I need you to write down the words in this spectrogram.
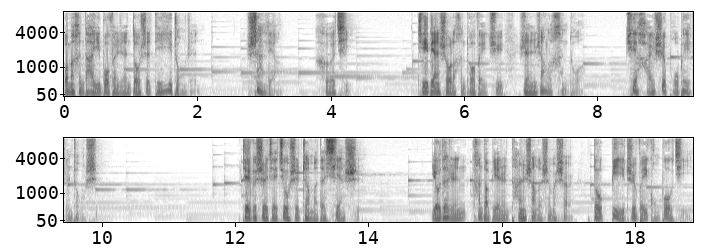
我们很大一部分人都是第一种人，善良、和气，即便受了很多委屈，忍让了很多。却还是不被人重视。这个世界就是这么的现实。有的人看到别人摊上了什么事儿，都避之唯恐不及，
